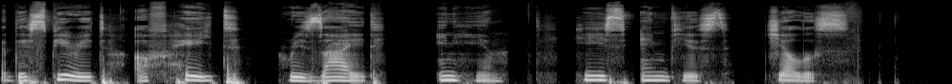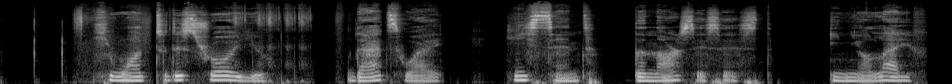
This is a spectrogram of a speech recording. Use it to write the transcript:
The spirit of hate reside in him. He is envious, jealous. He wants to destroy you. That's why he sent the narcissist in your life.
